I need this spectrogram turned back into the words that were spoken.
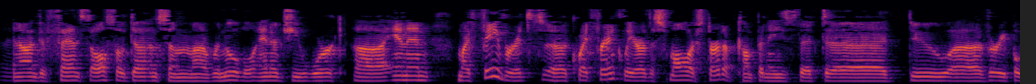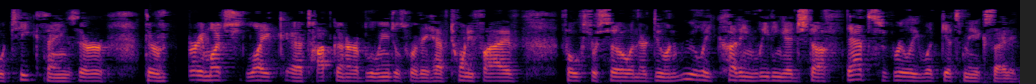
and on defense. Also done some uh, renewable energy work, uh, and then my favorites, uh, quite frankly, are the smaller startup companies that do very boutique things. They're they're very much like Top Gun or Blue Angels, where they have 25 folks or so, and they're doing really cutting, leading edge stuff. That's really what gets me excited.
